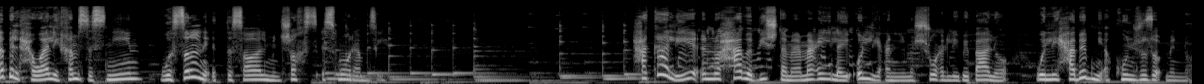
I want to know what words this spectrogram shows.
قبل حوالي خمس سنين وصلني اتصال من شخص اسمه رمزي. حكالي إنه حابب يجتمع معي ليقول لي عن المشروع اللي بباله واللي حاببني أكون جزء منه.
